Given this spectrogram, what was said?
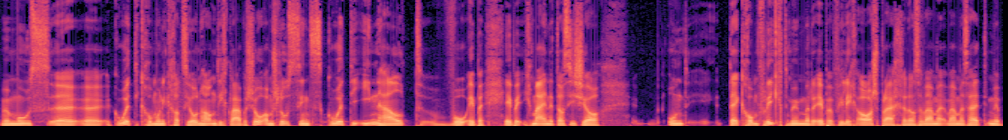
man muss äh, äh, gute Kommunikation haben und ich glaube schon, am Schluss sind es gute Inhalte, wo eben, eben, ich meine, das ist ja, und den Konflikt müssen wir eben vielleicht ansprechen. Also wenn man, wenn man sagt, man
